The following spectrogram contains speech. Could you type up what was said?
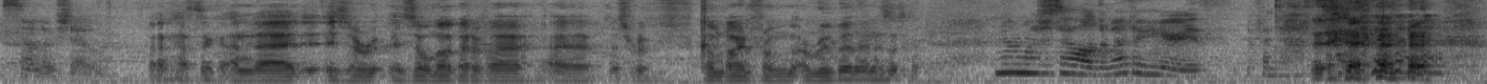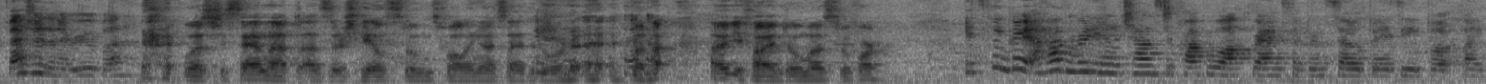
solo show. Fantastic. And uh, is, there, is Omagh a bit of a, a, a sort of come down from Aruba then, is it? No, not at all. The weather here is fantastic. Better than Aruba. well, she's saying that as there's hailstones falling outside the door. but how, how have you found Omagh so far? It's been great. I haven't really had a chance to proper walk around because I've been so busy. But like,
